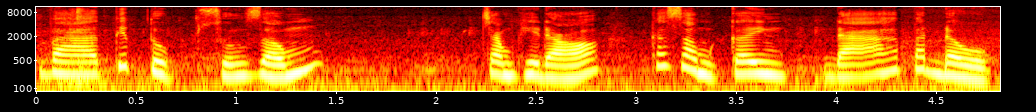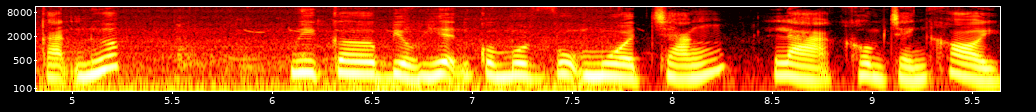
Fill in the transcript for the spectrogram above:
và tiếp tục xuống giống. Trong khi đó, các dòng kênh đã bắt đầu cạn nước. Nguy cơ biểu hiện của một vụ mùa trắng là không tránh khỏi.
